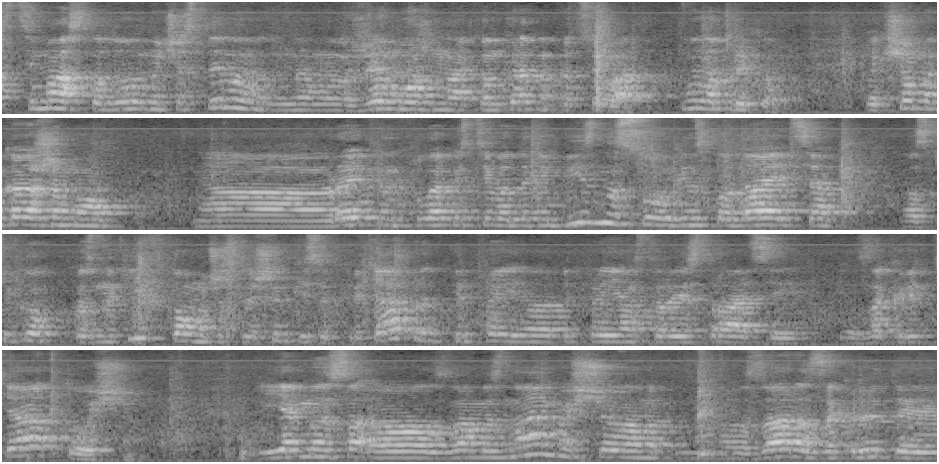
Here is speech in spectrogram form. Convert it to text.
з цими складовими частинами вже можна конкретно працювати. Ну, наприклад, якщо ми кажемо рейтинг легкості ведення бізнесу, він складається з кількох показників, в тому числі швидкість відкриття підприємства реєстрації, закриття тощо. І як ми е, з вами знаємо, що зараз закрити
